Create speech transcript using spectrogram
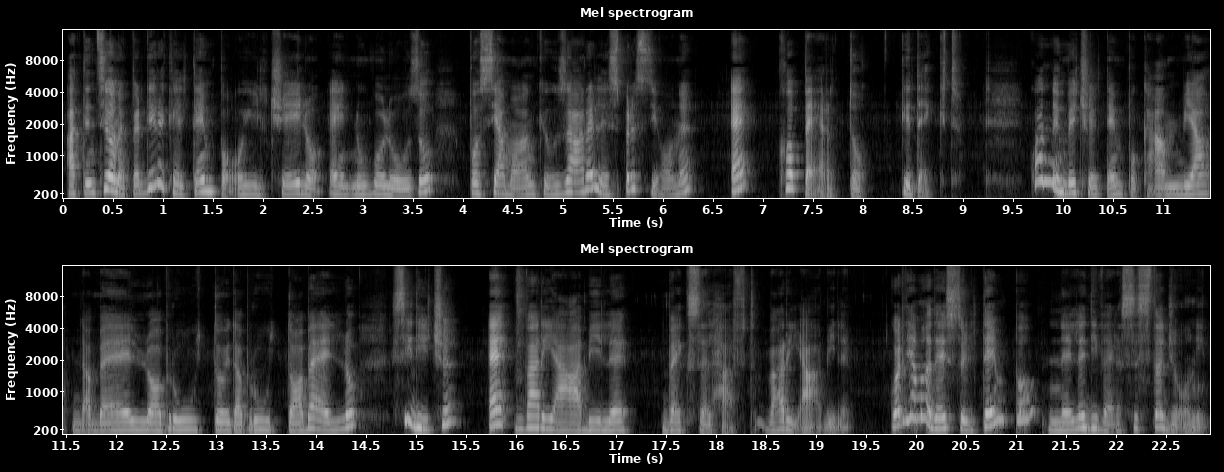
Attenzione, per dire che il tempo o il cielo è nuvoloso, possiamo anche usare l'espressione è coperto, gedeckt. Quando invece il tempo cambia da bello a brutto e da brutto a bello, si dice è variabile, wechselhaft, variabile. Guardiamo adesso il tempo nelle diverse stagioni.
